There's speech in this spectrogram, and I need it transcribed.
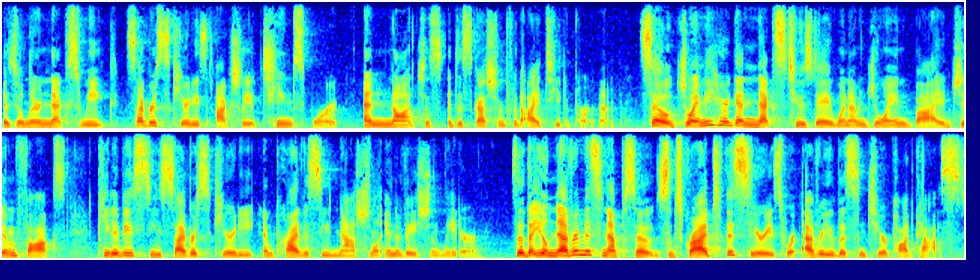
as you'll learn next week, cybersecurity is actually a team sport and not just a discussion for the IT department. So join me here again next Tuesday when I'm joined by Jim Fox, PwC Cybersecurity and Privacy National Innovation Leader. So that you'll never miss an episode, subscribe to this series wherever you listen to your podcasts.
